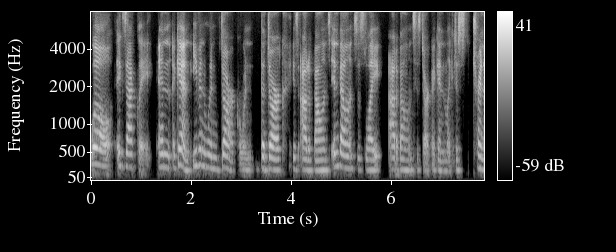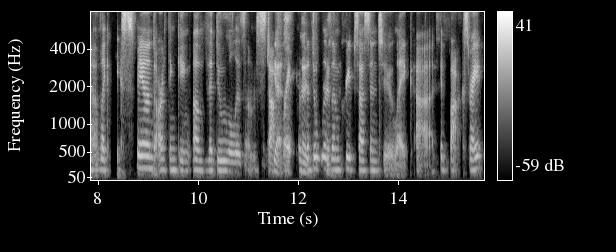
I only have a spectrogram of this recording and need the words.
Well, exactly. And again, even when dark or when the dark is out of balance, imbalance is light, out of balance is dark. Again, like just trying to like expand our thinking of the dualism stuff, yes, right? Because the dualism good. creeps us into like uh a box, right?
